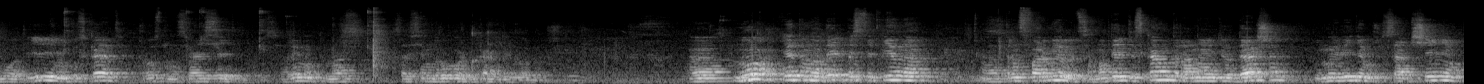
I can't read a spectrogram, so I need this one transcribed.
вот, и не пускают просто на свои сети. Рынок у нас совсем другой, как бы э, Но эта модель постепенно э, трансформируется. Модель дискаунтера, она идет дальше, и мы видим сообщения,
